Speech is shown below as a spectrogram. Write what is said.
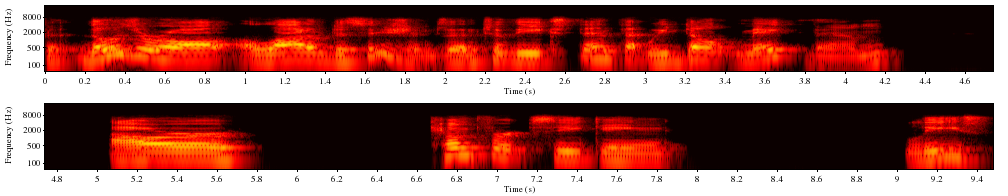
Those are all a lot of decisions. And to the extent that we don't make them, our comfort seeking least,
